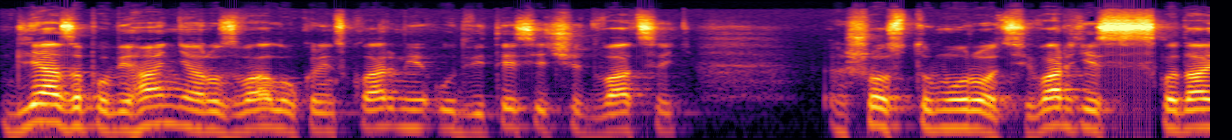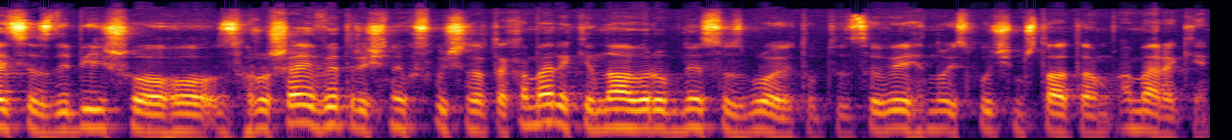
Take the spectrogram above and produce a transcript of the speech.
для запобігання розвалу української армії у 2026 році. Вартість складається здебільшого з грошей, витрачених у Сполучених Штатах Америки на виробництво зброї, тобто це вигідно і Сполученим Штатам Америки.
